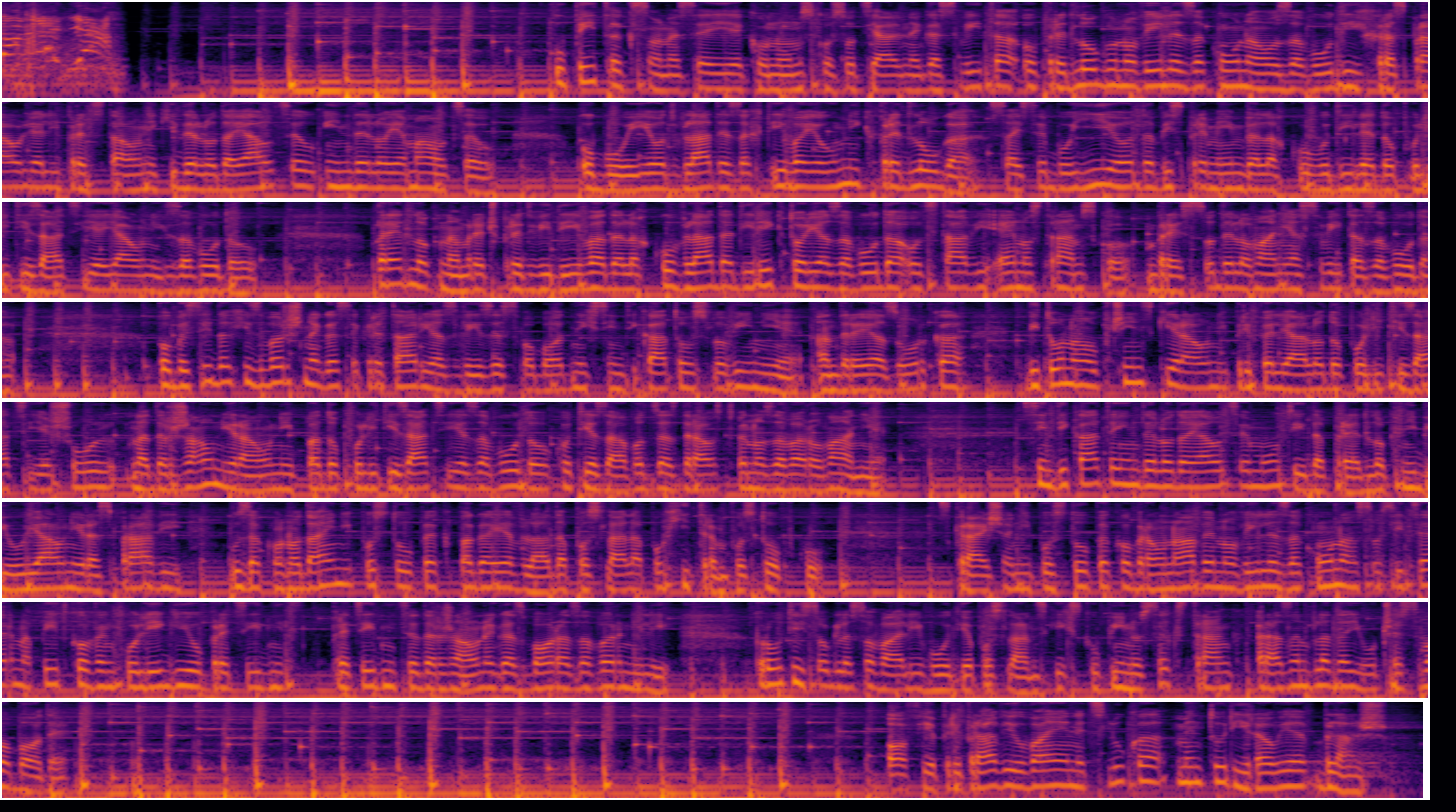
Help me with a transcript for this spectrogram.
Slovenija. V petek so na seji ekonomsko-socialnega sveta o predlogu novele zakona o zavodih razpravljali predstavniki delodajalcev in delojemalcev. Oboji od vlade zahtevajo umik predloga, saj se bojijo, da bi spremembe lahko vodile do politizacije javnih zavodov. Predlog namreč predvideva, da lahko vlada direktorja zavoda odstavi enostransko, brez sodelovanja sveta zavoda. Po besedah izvršnega sekretarja Zveze svobodnih sindikatov Slovenije Andreja Zorka bi to na občinski ravni pripeljalo do politizacije šol, na državni ravni pa do politizacije zavodov, kot je Zavod za zdravstveno zavarovanje. Sindikate in delodajalce moti, da predlog ni bil v javni razpravi, v zakonodajni postopek pa ga je vlada poslala po hitrem postopku. Skrajšani postopek obravnave novele zakona so sicer na petkovem kolegiju predsednic, predsednice državnega zbora zavrnili. Proti so glasovali vodje poslanskih skupin vseh strank, razen vladajoče svobode. OF je pripravil vajenec Luka, mentoriral je Blaž.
